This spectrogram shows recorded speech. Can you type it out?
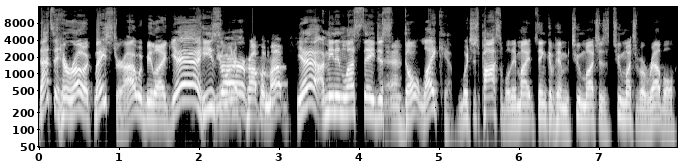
that's a heroic maester. I would be like, yeah, he's you want to our prop him up. yeah, I mean, unless they just Yeah. don't like him, which is possible. They might think of him too much as too much of a rebel,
